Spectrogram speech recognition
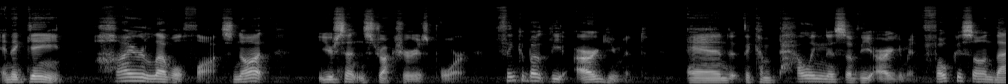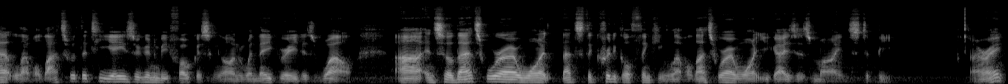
And again, higher level thoughts, not your sentence structure is poor. Think about the argument and the compellingness of the argument. Focus on that level. That's what the TAs are going to be focusing on when they grade as well. Uh, and so that's where I want, that's the critical thinking level. That's where I want you guys' minds to be. All right?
